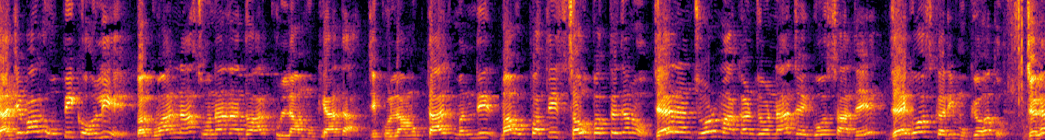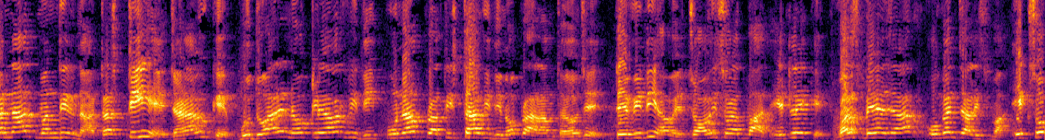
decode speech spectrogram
રાજ્યપાલ ઓપી કોહલીએ ભગવાનના સોનાના દ્વાર ખુલ્લા મૂક્યા હતા, જે ખુલ્લા મૂકતા જ મંદિરમાં ઉપસ્થિત સૌ ભક્તજનો જય રણછોડ માખણજોડના જયઘોષ સાથે જયઘોષ કરી મૂક્યો હતો. જગન્નાથ મંદિરના ટ્રસ્ટીએ જણાવ્યું કે બુધવારે ક્લેવર વિધિ પુનઃ પ્રતિષ્ઠા વિધિનો પ્રારંભ થયો છે. તે વિધિ હવે ચોવીસ વર્ષ બાદ એટલે કે વર્ષ બે હજાર ઓગણચાલીસમાં એકસો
